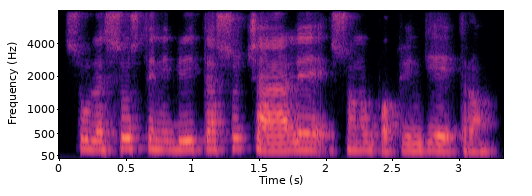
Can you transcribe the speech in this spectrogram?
sulla sostenibilità sociale sono un po' più indietro.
